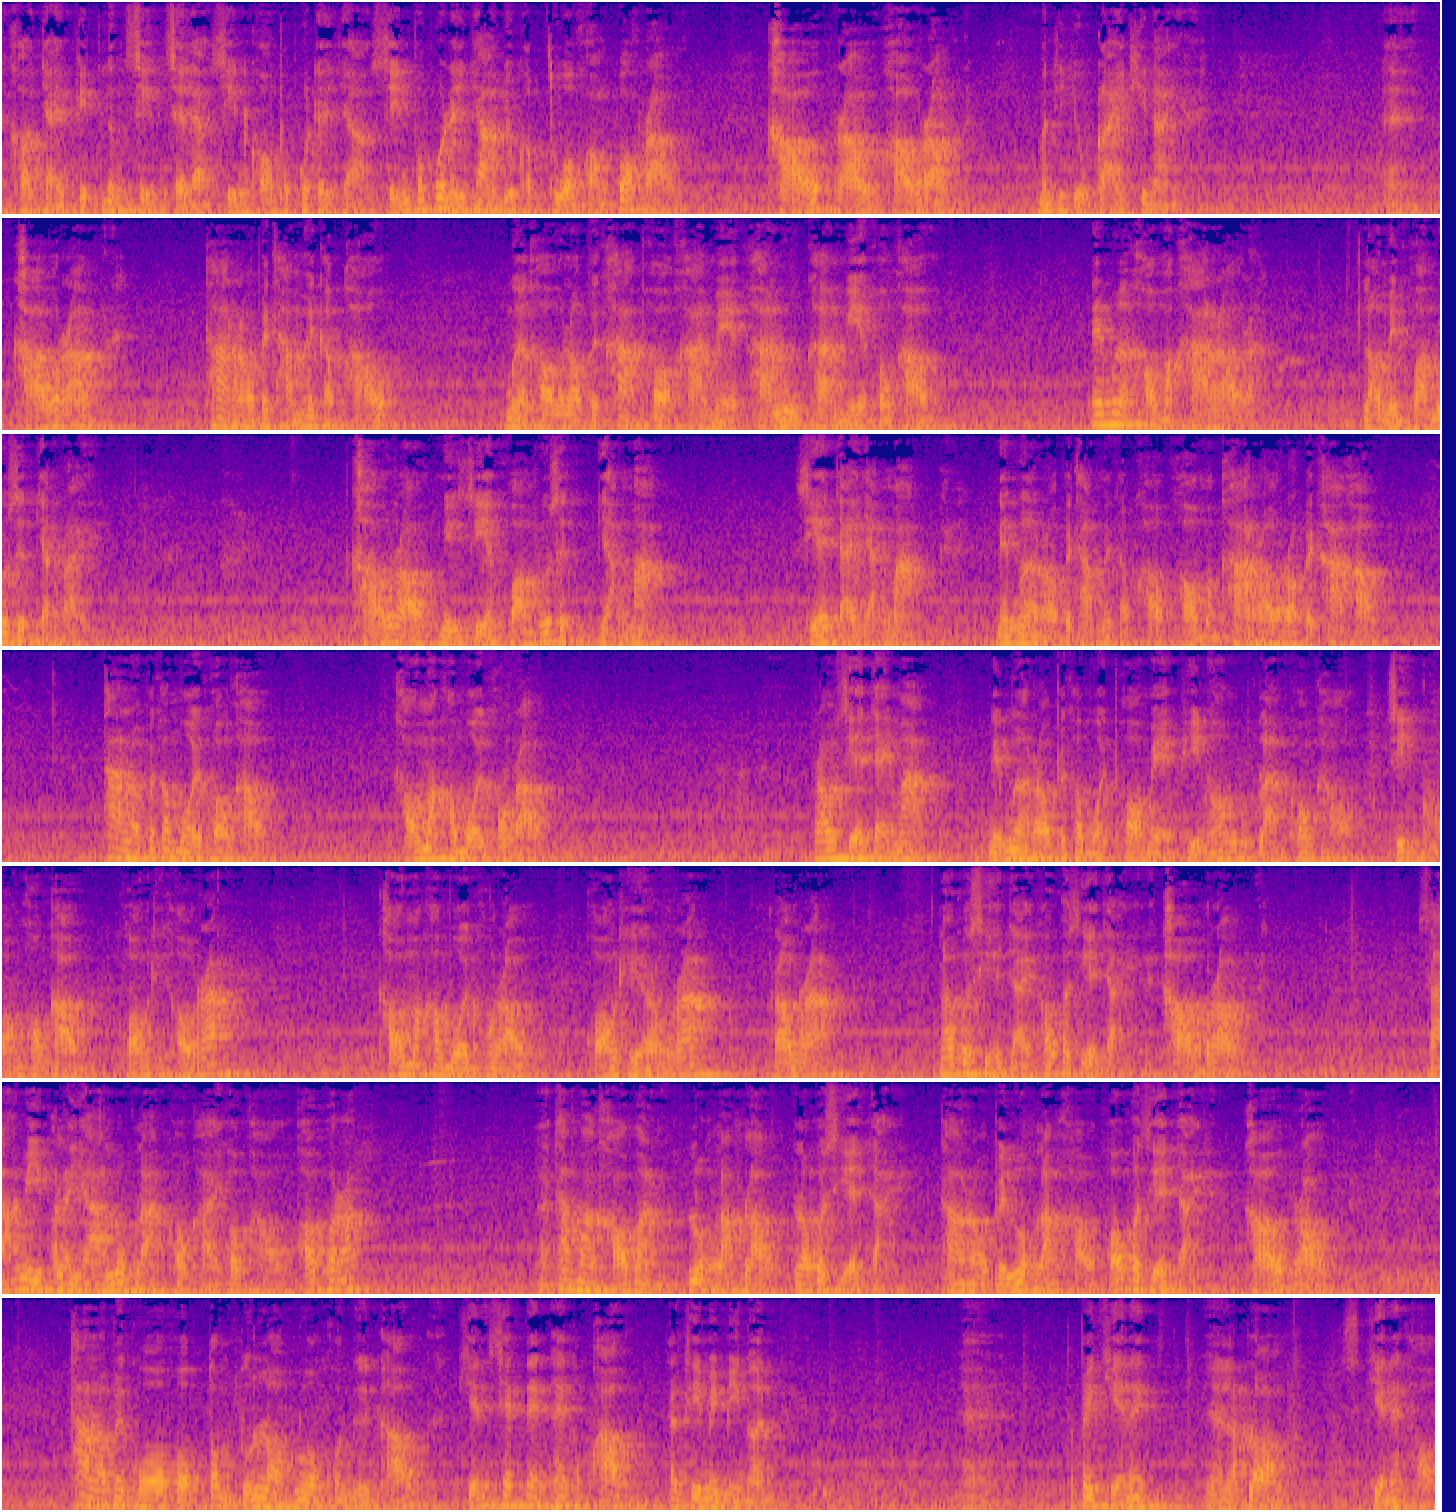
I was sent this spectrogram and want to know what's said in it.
เข้าใจผิดเรื่องศีลเสียแล้วศีลของพระพุทธเจ้าศีลพระพุทธเจ้าอยู่กับตัวของพวกเรา เขาเราเขาเรา มันจะอยู่ไกลที่ไหนเขาเรา ถ้าเราไปทำให้กับเขา เมื่อเขาเราไปฆ่าพ่อฆ่าแม่ฆ่าลูกฆ่าเมียของเขาได้เมื่อเขามาฆ่าเราล่ะ เรามีความรู้สึกอย่างไร เขาเรามีเสียความรู้สึกอย่างมาก เสียใจอย่างมาก ในเมื่อเราไปทำให้กับเขา เขามาฆ่าเราเราไปฆ่าเขา ถ้าเราไปขโมยของเขา เขามาขโมยของเรา เราเสียใจมาก ในเมื่อเราไปขโมยพ่อแม่พี่น้องลูกหลานของเขา สิ่งของของเขาของที่เขารัก เขามาขโมยของเราของที่เรารัก เรารัก เราก็เสียใจเขาก็เสียใจเขาเรา สามีภรรยาลูกหลานของใครของเขา เขาก็รัก ถ้ามาเขามาล่วงล้ำเรา เราก็เสียใจ ถ้าเราไปล่วงล้ำเขาเขาก็เสียใจ เขาเรา ถ้าเราไปโกหกต้มตุนหลอกลวงคนอื่นเขา เขียนเช็คเด้งให้กับเขา ทั้งที่ไม่มีเงินถ้าไปเขียนให้รับรองเขียนให้เขา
